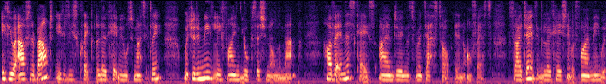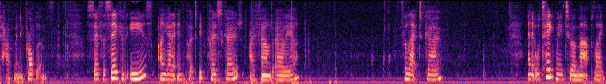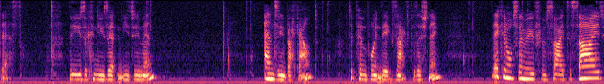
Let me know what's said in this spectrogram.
If you are out and about, you can just click locate me automatically, which would immediately find your position on the map. However, in this case, I am doing this from a desktop in an office, so I don't think the location it would find me would have many problems. So for the sake of ease, I'm going to input a postcode I found earlier, select go, and it will take me to a map like this. The user can use it you zoom in and zoom back out to pinpoint the exact positioning. They can also move from side to side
